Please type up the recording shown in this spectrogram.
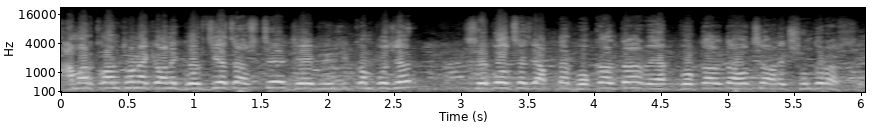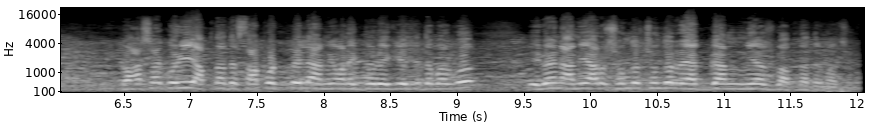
আমার কণ্ঠ নাকি অনেক গর্জিয়াস আসছে, যে মিউজিক কম্পোজার সে বলছে যে আপনার ভোকালটা র্যাপ ভোকালটা হচ্ছে অনেক সুন্দর আসছে। তো আশা করি আপনাদের সাপোর্ট পেলে আমি অনেক দূর এগিয়ে যেতে পারব। ইভেন আমি আরও সুন্দর সুন্দর র্যাপ গান নিয়ে আসব আপনাদের মাঝে।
